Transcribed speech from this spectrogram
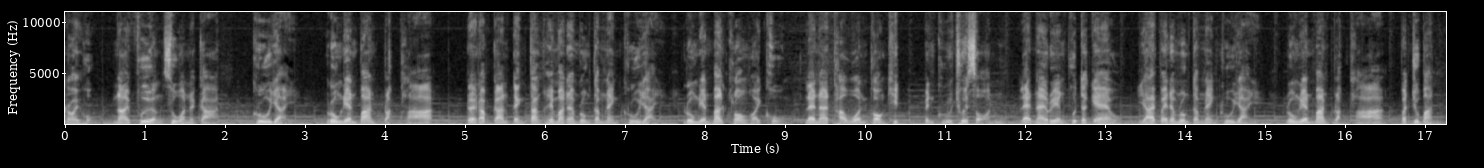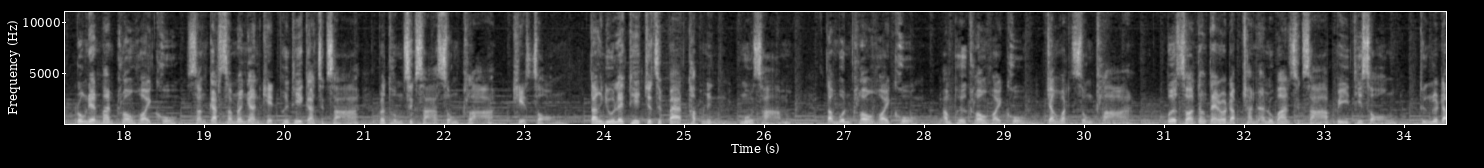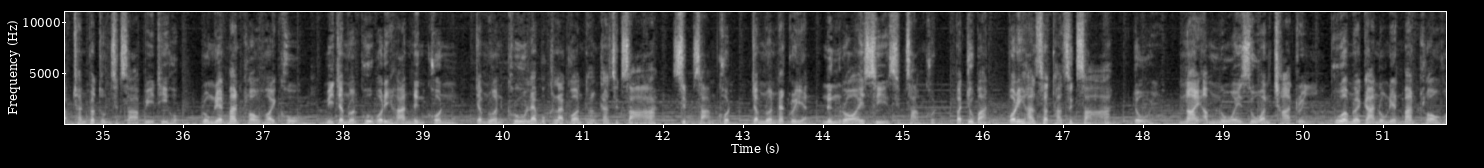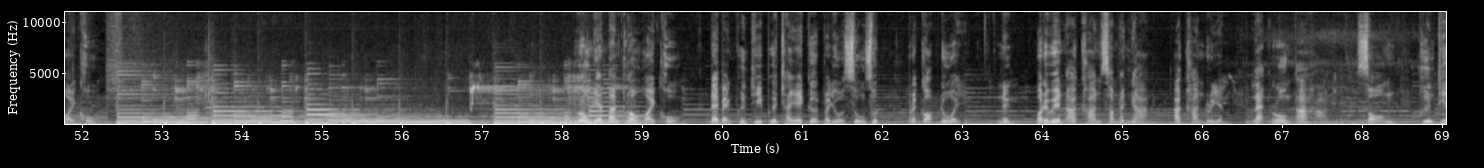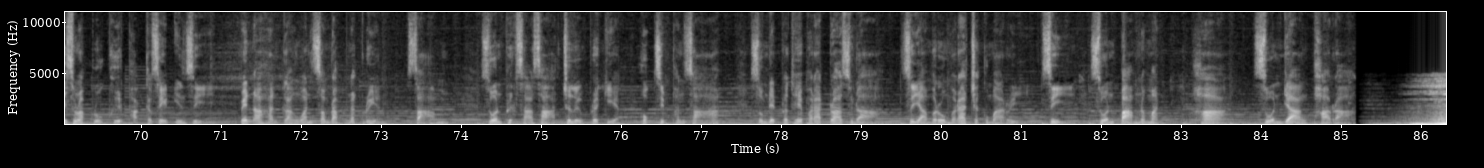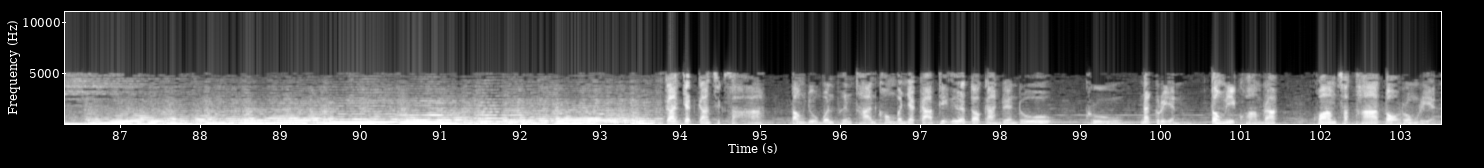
2506 นายเฟื่องสุวรรณการ ครูใหญ่ โรงเรียนบ้านปลักคล้า ได้รับการแต่งตั้งให้มาดำรงตำแหน่งครูใหญ่ โรงเรียนบ้านคลองหอยโข่งและนายถาวรกองคิดเป็นครูช่วยสอน และนายเรียงพุทธแก้ว ย้ายไปดำรงตำแหน่งครูใหญ่ โรงเรียนบ้านปลักคล้า ปัจจุบัน โรงเรียนบ้านคลองหอยโข่งสังกัดสำนักงานเขตพื้นที่การศึกษา ประถมศึกษาสงขลา เขต 2 ตั้งอยู่เลขที่ 78ทับ1หมู่ 3 ตำบลคลองหอยโข่งอำเภอคลองหอยโข่งจังหวัดสงขลา เปิดสอนตั้งแต่ระดับชั้นอนุบาลศึกษาปีที่ 2 ถึงระดับชั้นประถมศึกษาปีที่ 6 โรงเรียนบ้านคลองหอยโข่ง มีจำนวนผู้บริหาร 1 คนจำนวนครูและบุคลากรทางการศึกษา 13 คนจำนวนนักเรียน 143 คน ปัจจุบันบริหารสถานศึกษา โดย นายอำนวยสุวรรณชาตรี ผู้อำนวยการโรงเรียนบ้านคลองหอยโขงโรงเรียนบ้านคลองหอยโขงได้แบ่งพื้นที่เพื่อใช้ให้เกิดประโยชน์สูงสุดประกอบด้วย 1. บริเวณอาคารสำนักงาน อาคารเรียน และโรงอาหาร 2. พื้นที่สำหรับปลูกพืชผักเกษตรอินทรีย์ เป็นอาหารกลางวันสำหรับนักเรียน 3. สวนพฤกษาศาสตร์เฉลิมพระเกียรติ 60 พรรษา สมเด็จพระเทพรัตนราชสุดา สยามบรมราชกุมารี 4. สวนปาล์มน้ำมัน 5. สวนยางพารา การจัดการศึกษา ต้องอยู่บนพื้นฐานของบรรยากาศที่เอื้อต่อการเรียนรู้ ครู นักเรียนต้องมีความรัก ความศรัทธาต่อโรงเรียน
